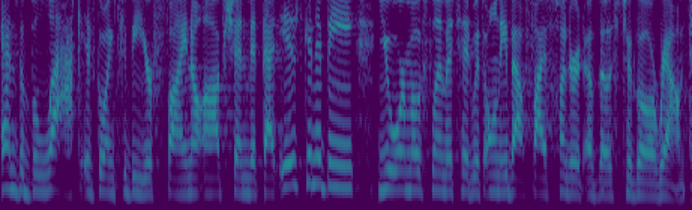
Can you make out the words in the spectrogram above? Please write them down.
and the black is going to be your final option, but that is gonna be your most limited with only about 500 of those to go around.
